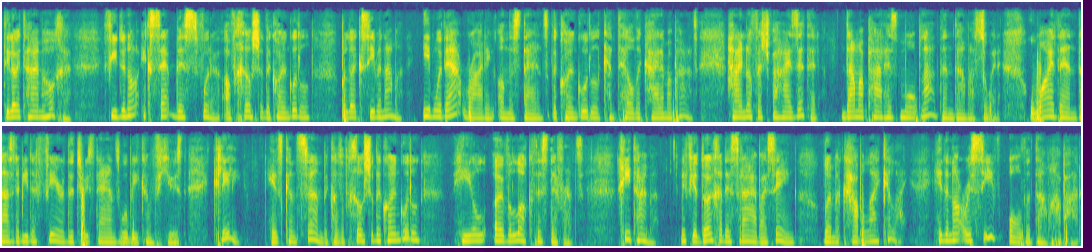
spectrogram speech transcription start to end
If you do not accept this svura of Chilsha the Kohen Gudel, below Ksivanama, even without writing on the stands, the Kohen Gudel can tell the Kaidim apart. High v'hai zitter. Damapar has more blood than Damasuid. Why then does Rabbi fear the two stands will be confused? Clearly, his concern because of Chilsha the Kohen Gudel he'll overlook this difference. Chitama. If you doicha this raya by saying, Lo mekabalai kilai, he did not receive all the dam hapar.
